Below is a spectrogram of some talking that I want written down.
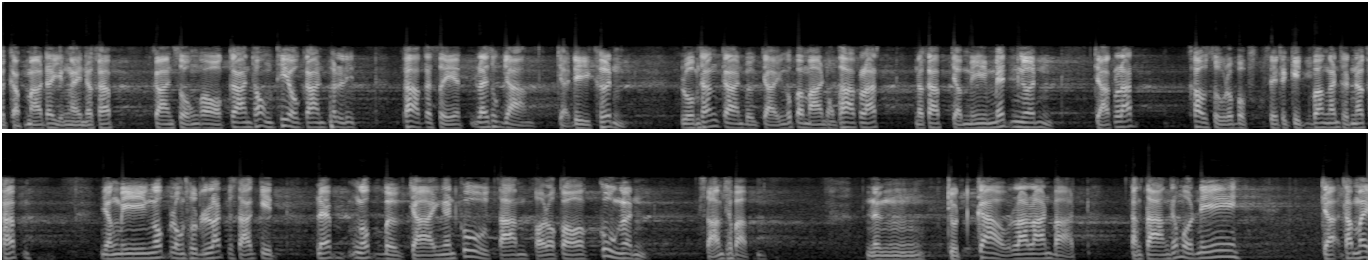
ะกลับมาได้ยังไงนะครับ การส่งออกการท่องเที่ยวการผลิตภาคเกษตรและทุกอย่างจะดีขึ้น รวมทั้งการเบิกจ่ายงบประมาณของภาครัฐนะครับ จะมีเม็ดเงินจากรัฐเข้าสู่ระบบเศรษฐกิจว่างั้นเถอะนะครับ ยังมีงบลงทุนรัฐวิสาหกิจ และงบเบิกจ่ายเงินกู้ตามพรกกู้เงินสามฉบับ 1.9ล้านล้านบาทต่างๆ ทั้งหมดนี้จะทำให้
